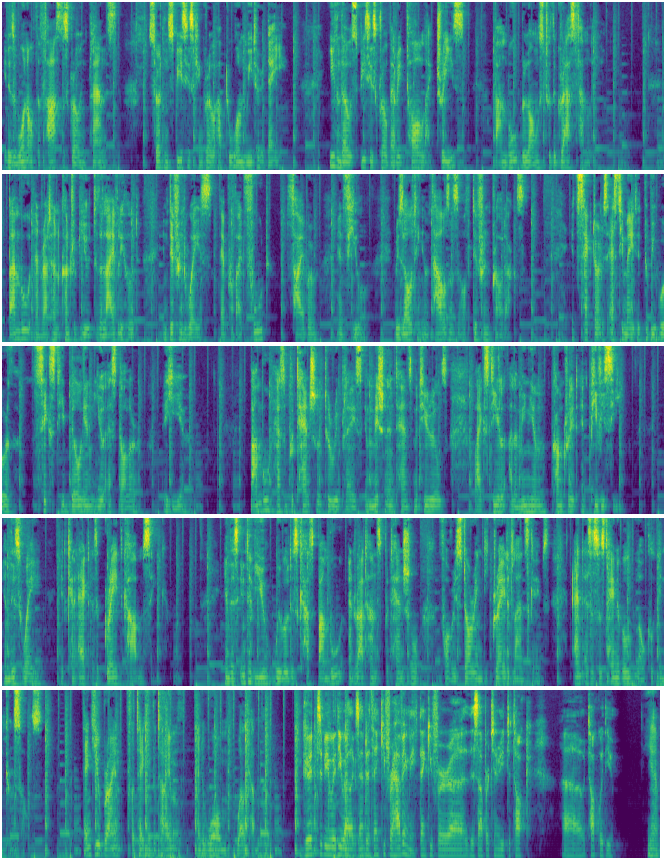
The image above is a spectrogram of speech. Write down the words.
It is one of the fastest growing plants. Certain species can grow up to 1 meter a day. Even though species grow very tall like trees, bamboo belongs to the grass family. Bamboo and rattan contribute to the livelihood in different ways. They provide food, fiber, and fuel, resulting in thousands of different products. Its sector is estimated to be worth 60 billion US dollar a year. Bamboo has the potential to replace emission intense materials like steel, aluminium, concrete, and PVC. In this way, it can act as a great carbon sink. In this interview, we will discuss bamboo and rattan's potential for restoring degraded landscapes and as a sustainable local income source. Thank you, Brian, for taking the time and a warm welcome. Good to be with you, Alexander. Thank you for having me. Thank you for uh, this opportunity to talk uh, talk with you. Yeah.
